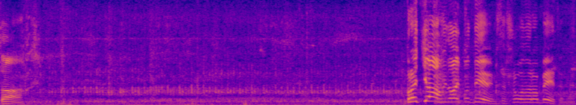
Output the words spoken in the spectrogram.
Так. Протягуй, давай подивимося, що воно робитиме.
